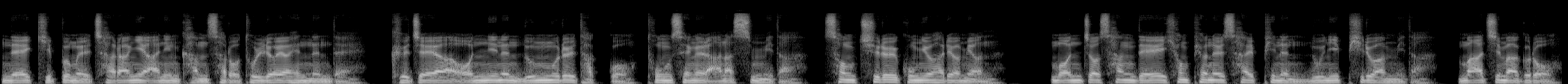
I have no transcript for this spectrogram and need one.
내 기쁨을 자랑이 아닌 감사로 돌려야 했는데, 그제야 언니는 눈물을 닦고 동생을 안았습니다. 성취를 공유하려면 먼저 상대의 형편을 살피는 눈이 필요합니다. 마지막으로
